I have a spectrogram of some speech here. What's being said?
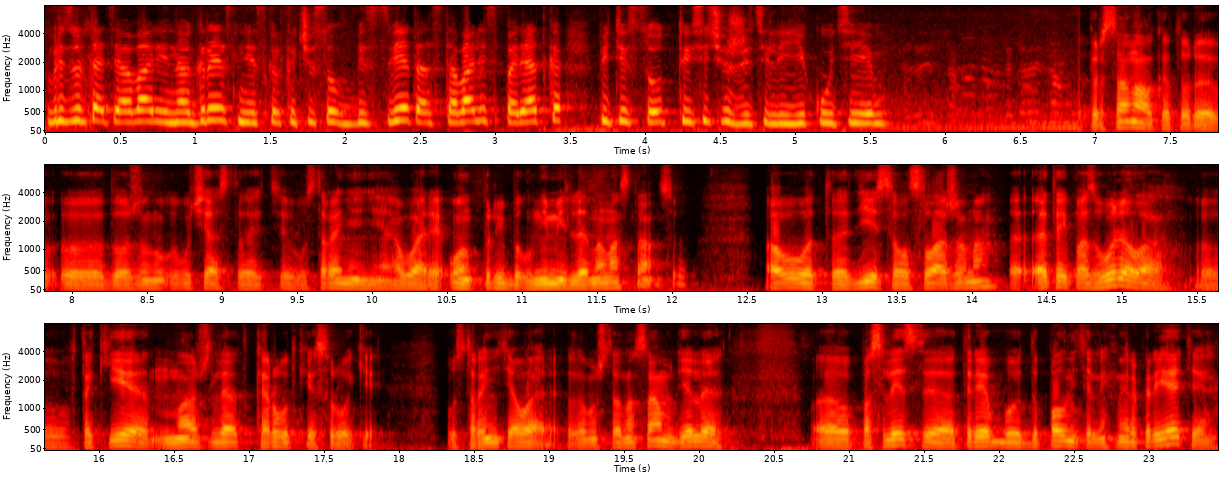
В результате аварии на ГРЭС несколько часов без света оставались порядка 500 тысяч жителей Якутии. Персонал, который э, должен участвовать в устранении аварии, он прибыл немедленно на станцию. А вот, э, действовал слаженно. Это и позволило э, в такие, на наш взгляд, короткие сроки устранить аварию. Потому что на самом деле последствия требуют дополнительных мероприятий,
